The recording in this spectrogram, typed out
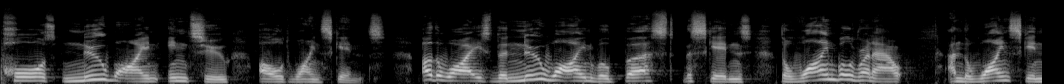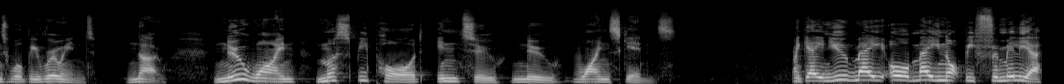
pours new wine into old wineskins. Otherwise, the new wine will burst the skins, the wine will run out, and the wineskins will be ruined. No, new wine must be poured into new wineskins. Again, you may or may not be familiar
